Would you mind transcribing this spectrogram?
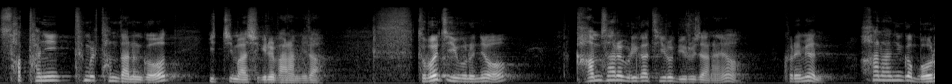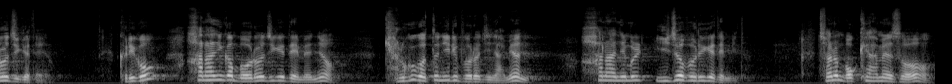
사탄이 틈을 탄다는 것 잊지 마시기를 바랍니다. 두 번째 이유는요, 감사를 우리가 뒤로 미루잖아요. 그러면 하나님과 멀어지게 돼요. 그리고 하나님과 멀어지게 되면요, 결국 어떤 일이 벌어지냐면 하나님을 잊어버리게 됩니다. 저는 목회하면서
